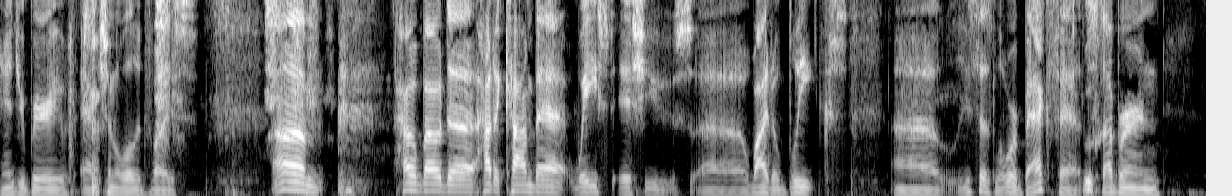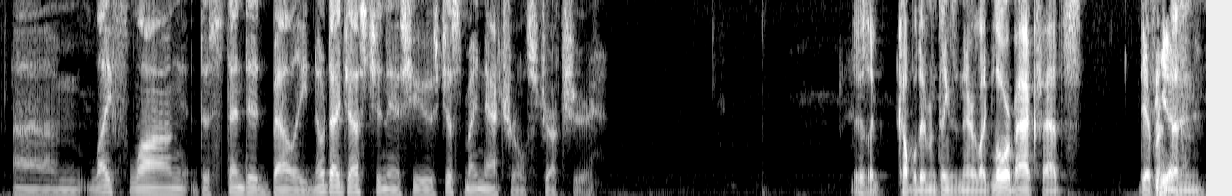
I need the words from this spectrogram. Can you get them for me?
Andrew Berry with actionable advice. Um, how about uh, how to combat waist issues, uh, wide obliques? Uh, he says lower back fat, stubborn, um, lifelong distended belly, no digestion issues, just my natural structure. There's a couple different things in there, like lower back fat's different Yeah. than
